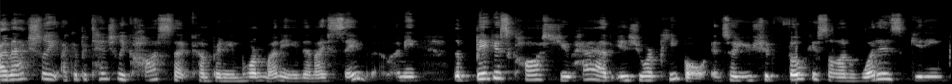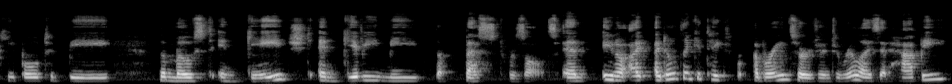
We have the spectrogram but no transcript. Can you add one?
I'm actually, I could potentially cost that company more money than I save them. I mean, the biggest cost you have is your people. And so you should focus on what is getting people to be the most engaged and giving me the best results. And, you know, I, I don't think it takes a brain surgeon to realize that happy,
